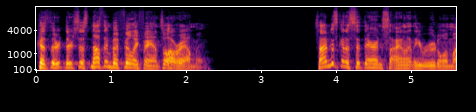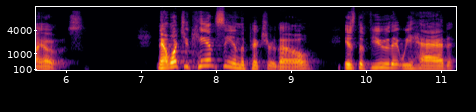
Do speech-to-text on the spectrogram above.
Because there, there's just nothing but Philly fans all around me. So I'm just going to sit there and silently root on my O's. Now, what you can't see in the picture, though, is the view that we had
